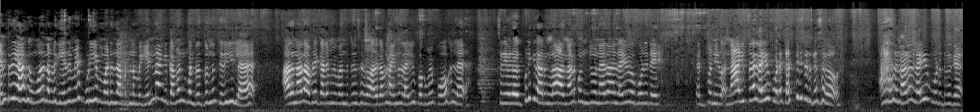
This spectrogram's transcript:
என்ட்ரி ஆகும்போது நம்மளுக்கு எதுவுமே புரிய மாட்டேங்குது. அப்படி நம்ம என்ன அங்கே கமெண்ட் பண்ணுறதுன்னு தெரியல. அதனால அப்படியே கிளம்பி வந்துட்டு சரி. அதுக்கப்புறம் நான் இன்னும் லைவ் பக்கமே போகலை. சரி இவர் குளிக்கிறாருங்களா? அதனால கொஞ்சம் நேரம் லைவை போட்டுட்டு கட் பண்ணிடுவோம். நான் இப்போ தான் லைவ் போட கற்றுக்கிட்டு இருக்கேன் சகோ அதனால லைவ் போட்டுட்டு இருக்கேன்.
